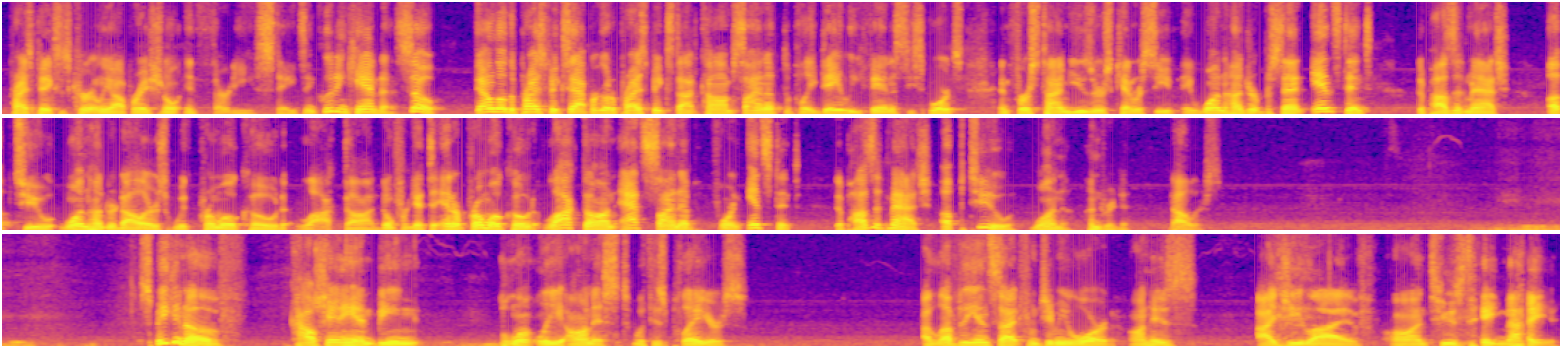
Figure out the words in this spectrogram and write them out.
Prize Picks is currently operational in 30 states, including Canada. So download the Prize Picks app or go to prizepicks.com, sign up to play daily fantasy sports, and first time users can receive a 100% instant deposit match up to $100 with promo code locked on. Don't forget to enter promo code locked on at sign up for an instant Deposit match up to $100. Speaking of Kyle Shanahan being bluntly honest with his players, I love the insight from Jimmy Ward on his IG Live on Tuesday night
